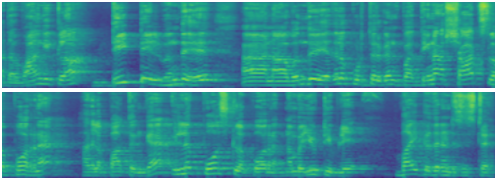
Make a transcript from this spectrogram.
அதை வாங்கிக்கலாம். டீட்டெயில் வந்து நான் வந்து எதில் கொடுத்துருக்கேன்னு பார்த்தீங்கன்னா ஷார்ட்ஸில் போடுறேன். அதில் பார்த்துங்க இல்லை போஸ்ட்டில் போடுறேன் நம்ம யூடியூப்லேயே பாய் பிரதர் அண்ட் சிஸ்டர்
